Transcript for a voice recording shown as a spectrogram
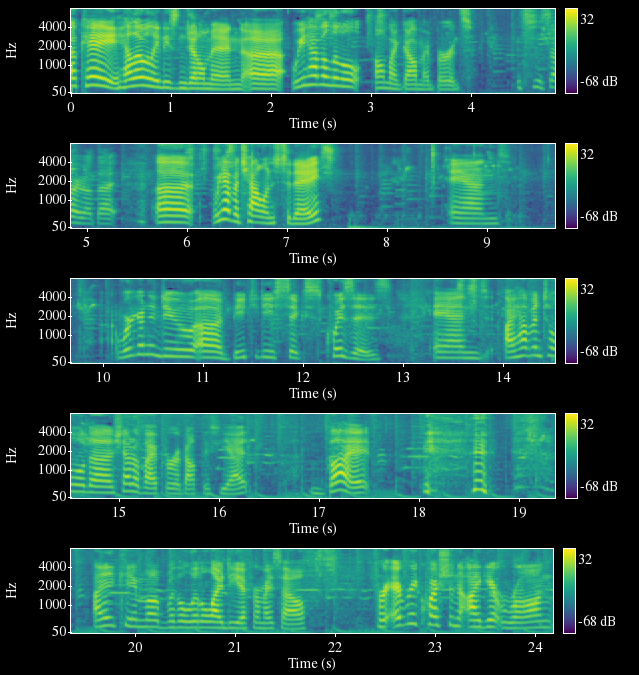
Okay, hello, ladies and gentlemen. Uh, we have a little. Oh my god, my birds. Sorry about that. Uh, we have a challenge today, and we're gonna do uh BTD six quizzes, and I haven't told uh, Shadow Viper about this yet, but I came up with a little idea for myself. For every question I get wrong,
